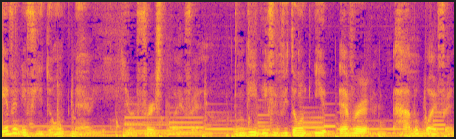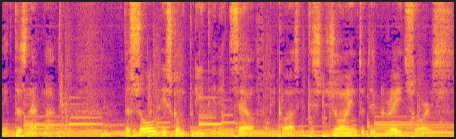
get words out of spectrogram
even if you don't marry your first boyfriend, indeed, if you don't ever have a boyfriend, it does not matter. The soul is complete in itself because it is joined to the great source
